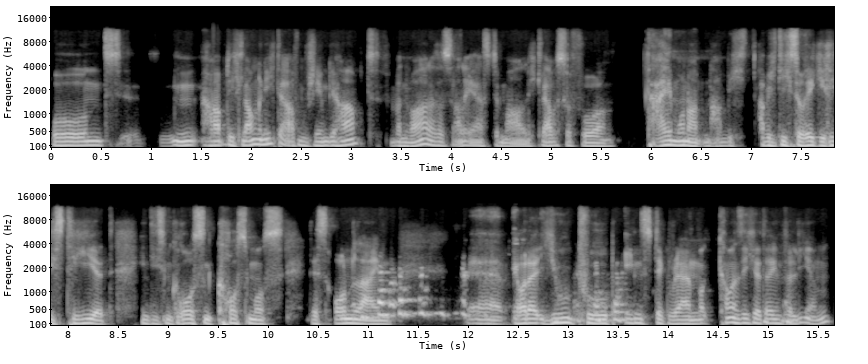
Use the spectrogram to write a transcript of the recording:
und hm, habe dich lange nicht auf dem Schirm gehabt. Wann war das das allererste Mal? Ich glaube, so vor drei Monaten habe ich, hab ich dich so registriert in diesem großen Kosmos des Online. äh, oder YouTube, Instagram, kann man sich ja drin verlieren.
